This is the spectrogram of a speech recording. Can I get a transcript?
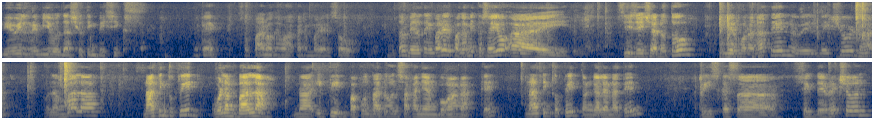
We will review the shooting basics. Okay? So, paano gawakan ang baril. So, ito, meron tayong baril. Paggamit ko sa iyo ay CJ Shadow 2. Clear muna natin. We will make sure na walang bala. Nothing to feed. Walang bala na i-feed papunta doon sa kanyang bunganga. Okay? Nothing to feed. Tanggalan natin. Face ka sa safe direction.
